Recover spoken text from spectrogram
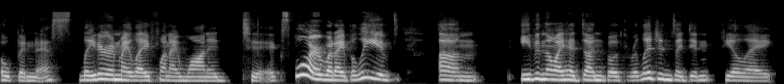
openness later in my life when I wanted to explore what I believed. Um, even though I had done both religions, I didn't feel like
